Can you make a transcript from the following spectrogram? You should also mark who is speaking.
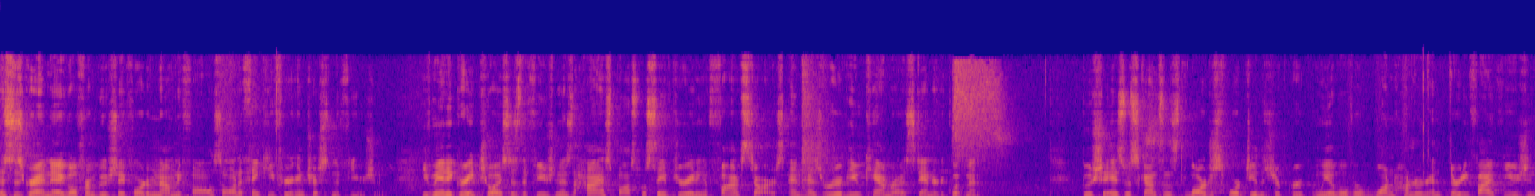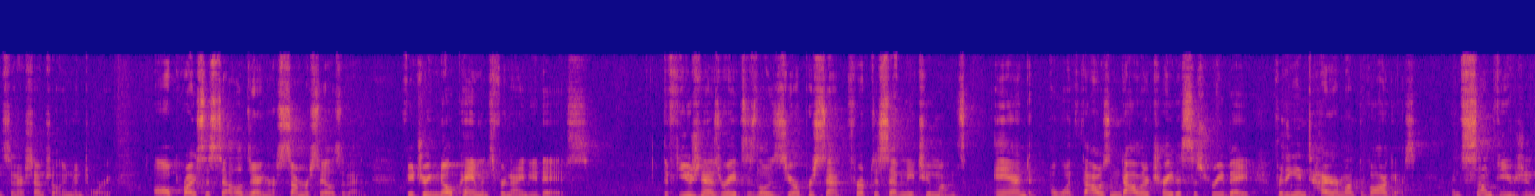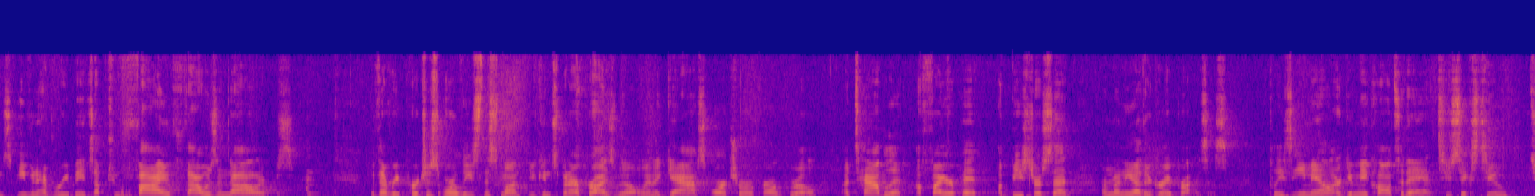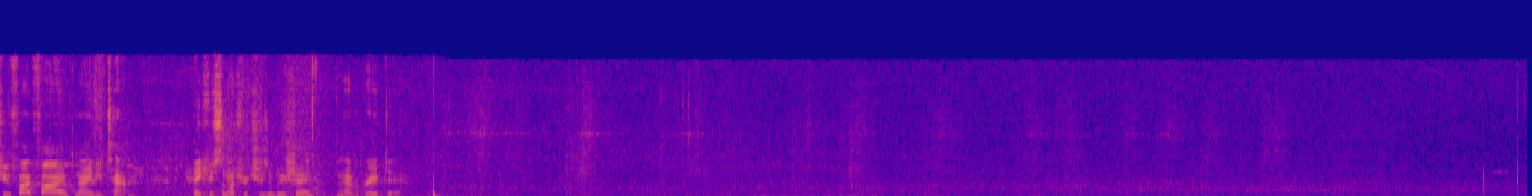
Speaker 1: This is Grant Nagel from Boucher Ford in Menomonee Falls. I want to thank you for your interest in the Fusion. You've made a great choice as the Fusion has the highest possible safety rating of 5 stars and has rear view camera as standard equipment. Boucher is Wisconsin's largest Ford dealership group, and we have over 135 Fusions in our central inventory. All prices sell during our summer sales event, featuring no payments for 90 days. The Fusion has rates as low as 0% for up to 72 months and a $1,000 trade assist rebate for the entire month of August. And some Fusions even have rebates up to $5,000. With every purchase or lease this month, you can spin our prize wheel win a gas or charcoal grill, a tablet, a fire pit, a bistro set, or many other great prizes. Please email or give me a call today at 262 255 9010. Thank you so much for choosing Boucher and have a great day.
